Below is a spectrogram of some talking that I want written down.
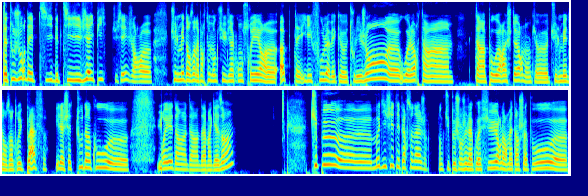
T'as toujours des petits, des petits VIP, tu sais, genre euh, tu le mets dans un appartement que tu viens construire, euh, hop, il est full avec tous les gens, ou alors t'as un, t'as un power acheteur, donc tu le mets dans un truc, paf, il achète tout d'un coup une d'un, d'un magasin. Tu peux euh, modifier tes personnages, donc tu peux changer la coiffure, leur mettre un chapeau, euh,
